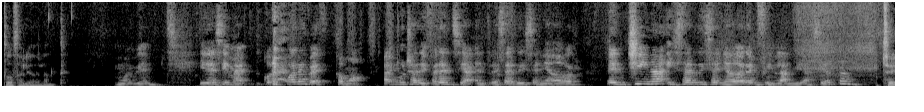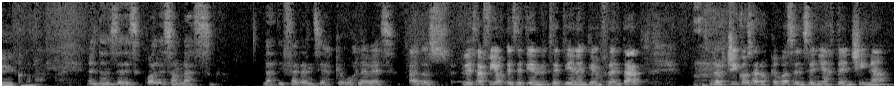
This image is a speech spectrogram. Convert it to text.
todo salió adelante. Muy bien. Y decime, ¿cuáles ves como hay mucha diferencia entre ser diseñador en China y ser diseñador en Finlandia, ¿cierto? Sí, cómo no. Entonces, ¿cuáles son las las diferencias que vos le ves a los desafíos que se, tienen, se tienen que enfrentar los chicos a los que vos enseñaste en China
